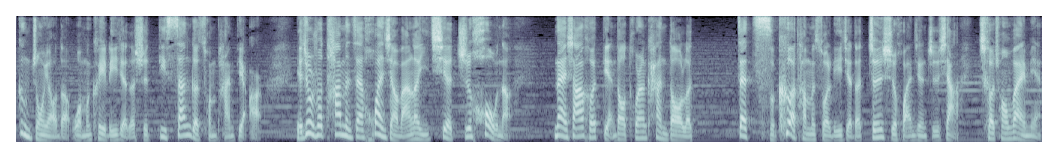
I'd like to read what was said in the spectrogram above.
更重要的，我们可以理解的是第三个存盘点儿，也就是说他们在幻想完了一切之后呢，奈莎和点道突然看到了，在此刻他们所理解的真实环境之下，车窗外面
